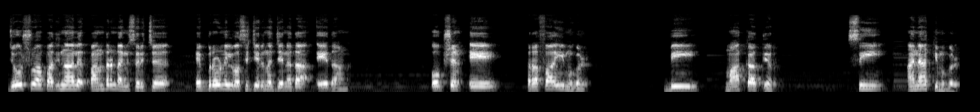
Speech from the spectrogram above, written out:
ജോഷുവ പതിനാല് പന്ത്രണ്ട് അനുസരിച്ച് ഹെബ്രോണിൽ വസിച്ചിരുന്ന ജനത ഏതാണ്? ഓപ്ഷൻ എ റഫായിമുകൾ. ബി മാക്കാത്യർ സി അനാക്കിമുകൾ.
